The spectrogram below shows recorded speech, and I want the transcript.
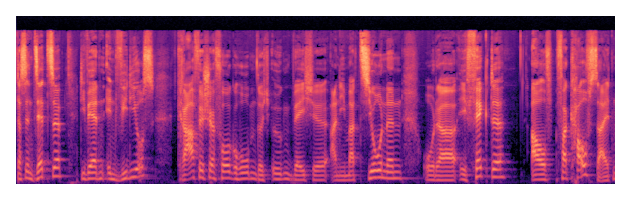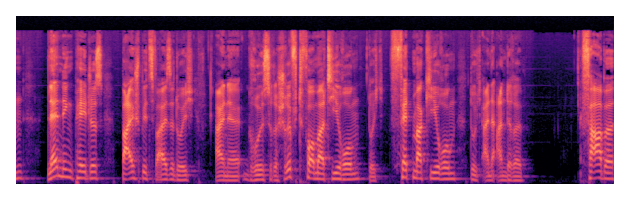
Das sind Sätze, die werden in Videos grafisch hervorgehoben durch irgendwelche Animationen oder Effekte auf Verkaufsseiten, Landingpages, beispielsweise durch eine größere Schriftformatierung, durch Fettmarkierung, durch eine andere Farbe,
